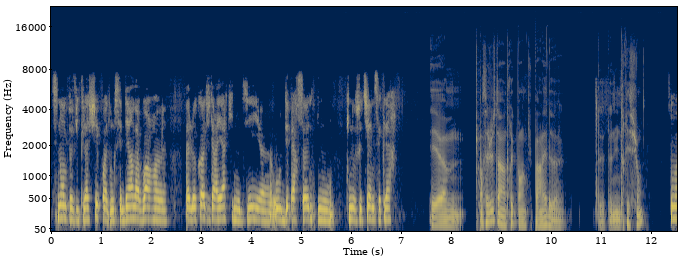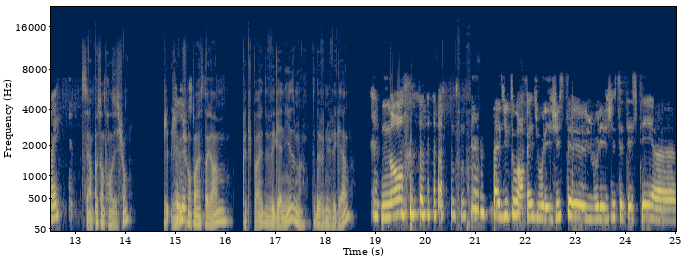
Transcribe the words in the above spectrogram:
sinon on peut vite lâcher, quoi. Donc c'est bien d'avoir euh, le coach derrière qui nous dit, euh, ou des personnes qui nous, qui nous soutiennent, c'est clair. Et euh, je pensais juste à un truc pendant que tu parlais de, de, de nutrition. Oui. C'est un peu sans transition. J'ai vu sur ton Instagram que tu parlais de véganisme. Tu es devenue végane Non, pas du tout. En fait, je voulais juste, je voulais juste tester, euh,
